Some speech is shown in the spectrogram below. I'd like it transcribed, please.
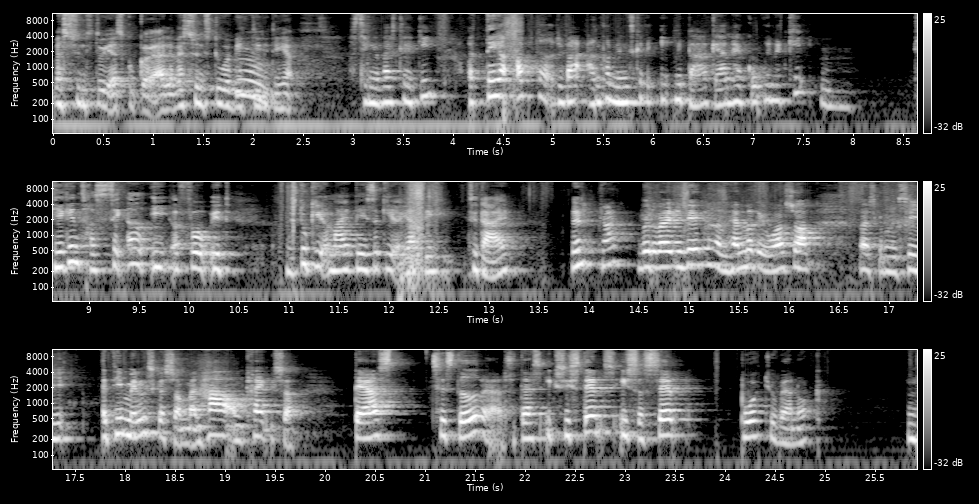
hvad synes du, jeg skulle gøre, eller hvad synes du er vigtigt mm. i det her. Så tænkte jeg, hvad skal jeg give? Og det jeg opdagede, det var, at andre mennesker vil egentlig bare gerne have god energi. Mm. De er ikke interesseret i at få et, hvis du giver mig det, så giver jeg det til dig. Vel? Nej, ved du hvad, i virkeligheden handler det jo også om, hvad skal man sige, at de mennesker, som man har omkring sig, deres tilstedeværelse, deres eksistens i sig selv, burde jo være nok mm.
